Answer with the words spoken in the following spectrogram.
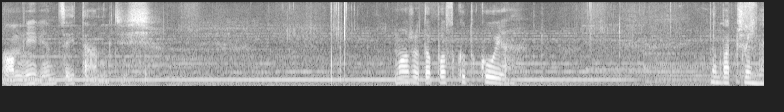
O, mniej więcej tam gdzieś. Może to poskutkuje. Zobaczymy.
